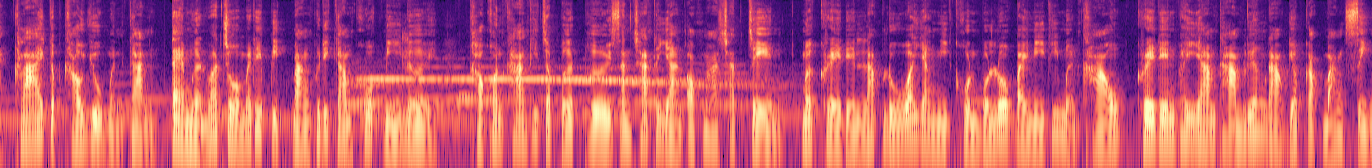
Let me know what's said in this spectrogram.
กๆ คล้ายกับเขาอยู่เหมือนกัน แต่เหมือนว่าโจไม่ได้ปิดบังพฤติกรรมพวกนี้เลย เขาค่อนข้างที่จะเปิดเผยสัญชาตญาณออกมาชัดเจน เมื่อเครเดนรับรู้ว่ายังมีคนบนโลกใบนี้ที่เหมือนเขา เครเดนพยายามถามเรื่องราวเกี่ยวกับบางสิ่ง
